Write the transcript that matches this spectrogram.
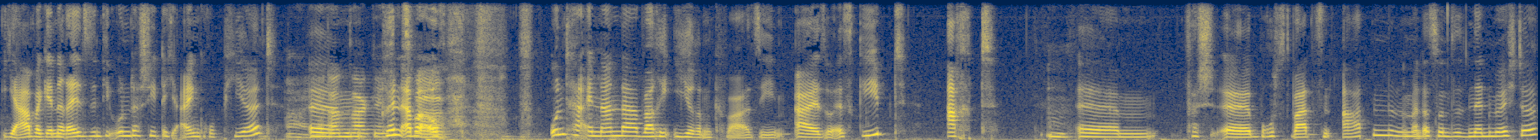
Ja, aber generell sind die unterschiedlich eingruppiert. Ah, ja, Ähm, ich können aber auch untereinander variieren quasi. Also es gibt acht Mhm. ähm, äh, Brustwarzenarten, wenn man das so nennen möchte.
